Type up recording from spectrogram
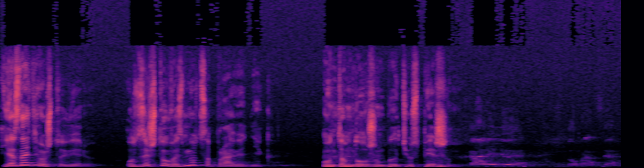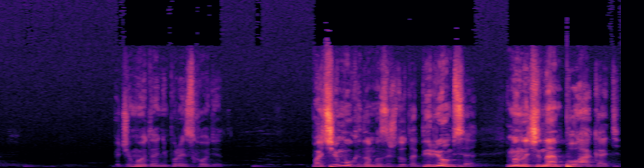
Я знаете, во что верю? Вот за что возьмется праведник, он там должен быть успешен. Почему это не происходит? Почему, когда мы за что-то беремся, мы начинаем плакать?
